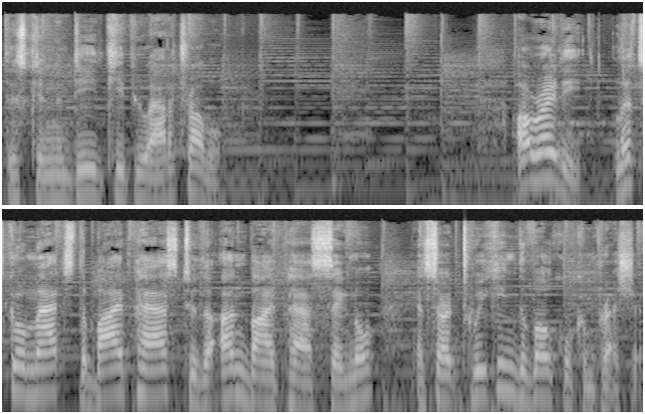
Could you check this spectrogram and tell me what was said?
This can indeed keep you out of trouble. Alrighty, let's go match the bypass to the unbypassed signal and start tweaking the vocal compression.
